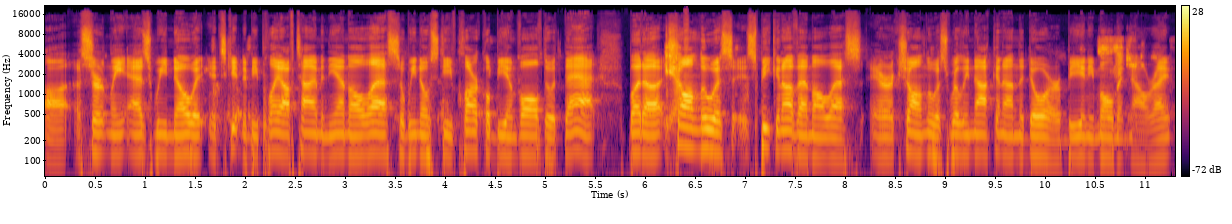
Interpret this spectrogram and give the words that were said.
Uh, certainly, as we know, it, it's getting to be playoff time in the MLS, so we know Steve Clark will be involved with that. But uh. Sean Lewis, speaking of MLS, Eric, Sean Lewis really knocking on the door. Be any moment now, right?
